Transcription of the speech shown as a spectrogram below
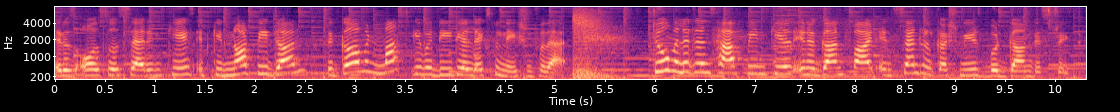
It is also said in case it cannot be done, the government must give a detailed explanation for that. Two militants have been killed in a gunfight in central Kashmir's Budgam district.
